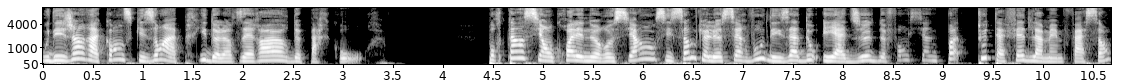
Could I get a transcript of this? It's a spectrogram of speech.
où des gens racontent ce qu'ils ont appris de leurs erreurs de parcours. Pourtant, si on croit les neurosciences, il semble que le cerveau des ados et adultes ne fonctionne pas tout à fait de la même façon.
